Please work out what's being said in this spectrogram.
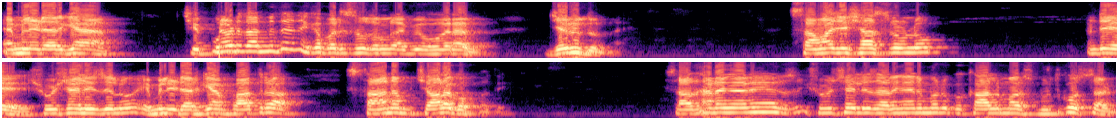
ఎమ్మెల్యే గారికి చెప్పినట్టు దాని మీద అనేక పరిశోధనలు అవి వివరాలు జరుగుతున్నాయి. సమాజ శాస్త్రంలో అంటే సోషాలిజంలో ఎమ్మెల్యే డర్గ్యామ్ పాత్ర స్థానం చాలా గొప్పది. సాధారణంగానే సోషలిజం అనగానే మనకు కాల్ మార్క్స్ గుర్తుకొస్తాడు.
